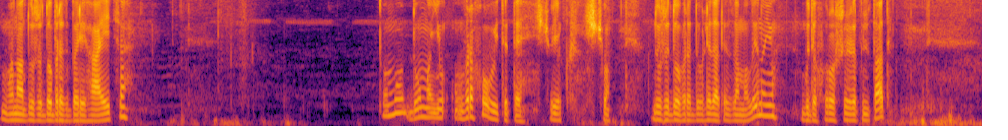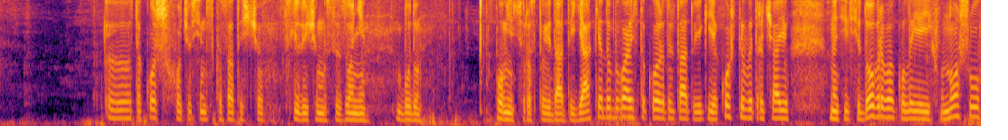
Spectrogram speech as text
Вона дуже добре зберігається. Тому, думаю, враховуйте те, що якщо дуже добре доглядати за малиною, буде хороший результат. Е, Також хочу всім сказати, що в слідуючому сезоні буду повністю розповідати, як я добиваюсь такого результату, які я кошти витрачаю на ці всі добрива, коли я їх вношу,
